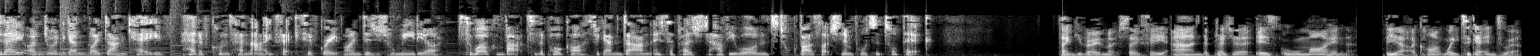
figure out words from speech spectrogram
Today I'm joined again by Dan Cave, Head of Content at Executive Grapevine Digital Media. So welcome back to the podcast again, Dan. It's a pleasure to have you on to talk about such an important topic. Thank you very much, Sophie, and the pleasure is all mine. Yeah, I can't wait to get into it.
